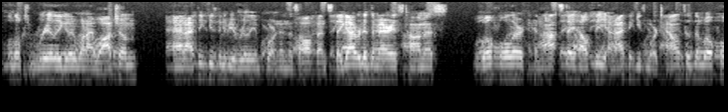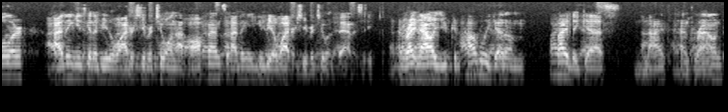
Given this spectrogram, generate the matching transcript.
looks really good when I watch him, and I think he's going to be really important in this offense. They got rid of Demaryius Thomas. Will Fuller cannot stay healthy, and I think he's more talented than Will Fuller. I think he's going to be the wide receiver two on that offense, and I think he can be a wide receiver two in fantasy. And right now, you can probably get him, if I had to guess, ninth, tenth round,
